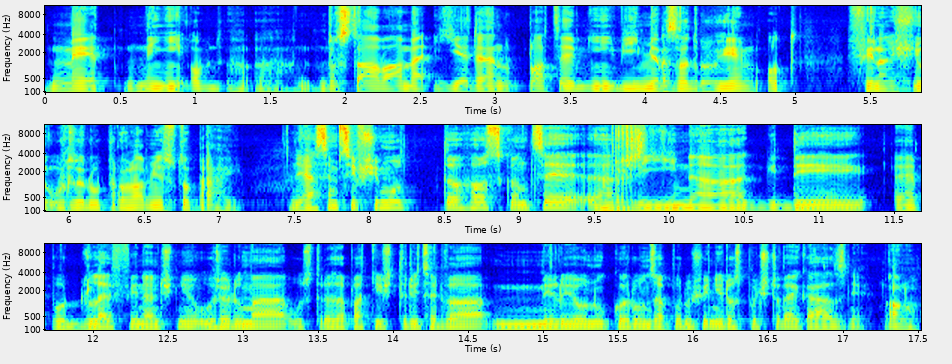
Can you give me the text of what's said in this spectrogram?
my nyní ob- dostáváme jeden platební výměr za druhým od finančního úřadu pro hlavně město Prahy. Já jsem si všiml toho z konce října, kdy eh, podle finančního úřadu má Ústro zaplatit 42 milionů korun za porušení rozpočtové kázně. Ano.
